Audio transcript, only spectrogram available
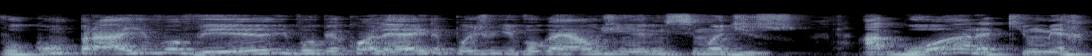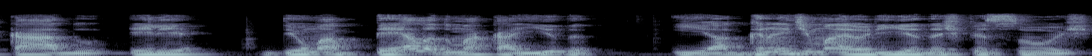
vou comprar e vou ver, e vou ver qual é, e depois e vou ganhar um dinheiro em cima disso. Agora que o mercado ele deu uma bela de uma caída e a grande maioria das pessoas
